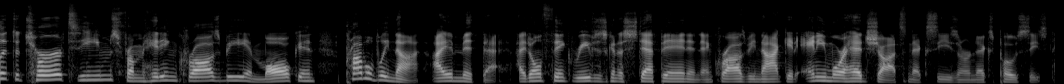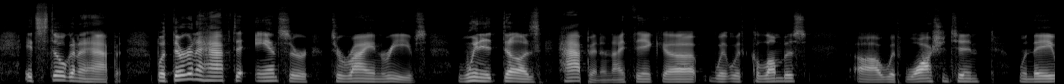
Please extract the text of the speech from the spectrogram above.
it deter teams from hitting Crosby and Malkin? Probably not. I admit that. I don't think Reaves is going to step in and, and Crosby not get any more headshots next season or next postseason. It's still going to happen. But they're going to have to answer to Ryan Reaves when it does happen. And I think uh, with, with Columbus, uh, with Washington, when they,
